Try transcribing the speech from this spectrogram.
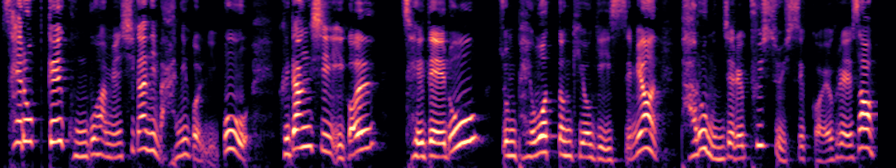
새롭게 공부하면 시간이 많이 걸리고 그 당시 이걸 제대로 좀 배웠던 기억이 있으면 바로 문제를 풀 수 있을 거예요. 그래서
